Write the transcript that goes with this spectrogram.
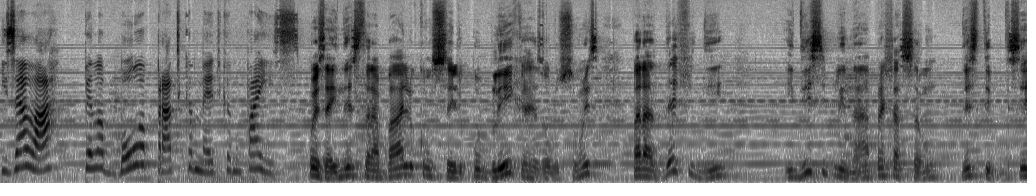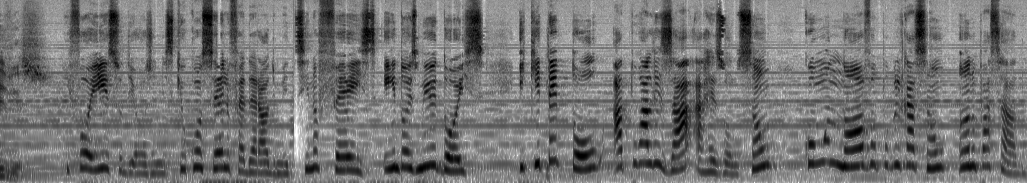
e zelar pela boa prática médica no país. Pois é, e nesse trabalho o Conselho publica resoluções para definir e disciplinar a prestação desse tipo de serviço. E foi isso, Diógenes, que o Conselho Federal de Medicina fez em 2002 e que tentou atualizar a resolução com uma nova publicação ano passado.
